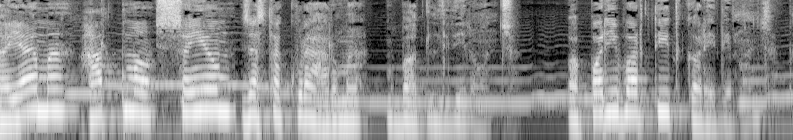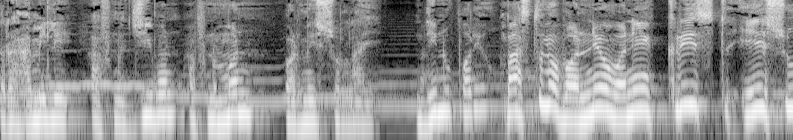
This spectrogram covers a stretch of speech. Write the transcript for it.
दयामा आत्म संयम जस्ता कुराहरूमा बदलिदिनुहुन्छ वा परिवर्तित गरिदिनुहुन्छ। तर हामीले आफ्नो जीवन आफ्नो मन परमेश्वरलाई दिनु पर्यो वास्तवमा भन्ने भने क्रिस्ट यसु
